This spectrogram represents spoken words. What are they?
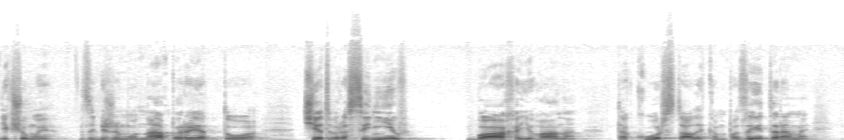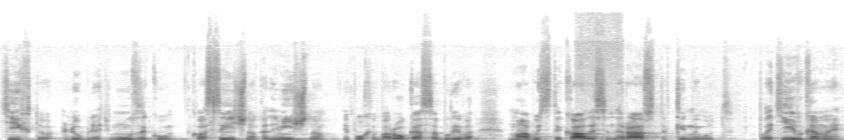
якщо ми забіжимо наперед, то четверо синів Баха Йогана також стали композиторами. Ті, хто люблять музику, класичну, академічну, епохи барока особливо, мабуть, стикалися не раз з такими от платівками,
